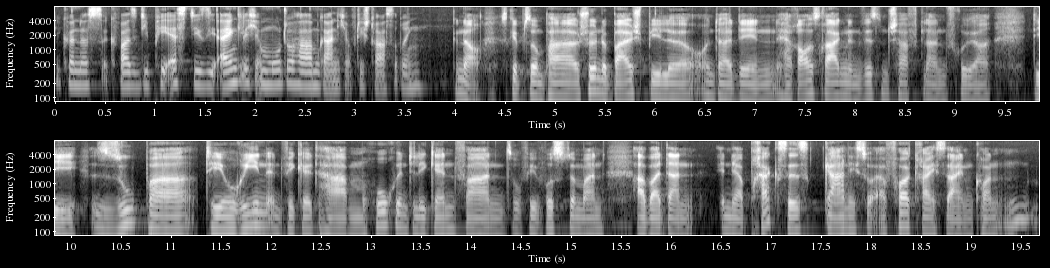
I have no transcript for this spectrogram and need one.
Die können das quasi die PS, die sie eigentlich im Motor haben, gar nicht auf die Straße bringen. Genau. Es gibt so ein paar schöne Beispiele unter den herausragenden Wissenschaftlern früher, die super Theorien entwickelt haben, hochintelligent waren, so viel wusste man, aber dann in der Praxis gar nicht so erfolgreich sein konnten,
